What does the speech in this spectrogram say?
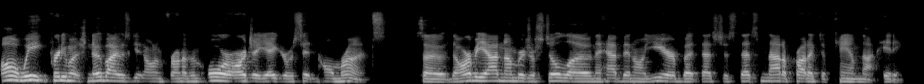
all week, pretty much nobody was getting on in front of him, or RJ Yeager was hitting home runs. So the RBI numbers are still low, and they have been all year. But that's just that's not a product of Cam not hitting,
